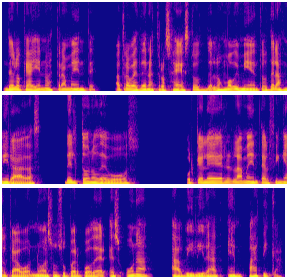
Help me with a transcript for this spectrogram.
de lo que hay en nuestra mente a través de nuestros gestos, de los movimientos, de las miradas, del tono de voz. Porque leer la mente al fin y al cabo no es un superpoder, es una habilidad empática.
